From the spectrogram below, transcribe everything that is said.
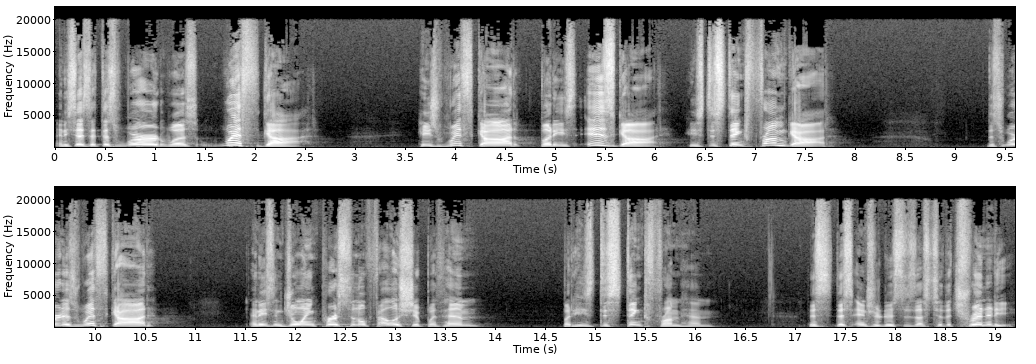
And he says that this word was with God. He's with God, but he's is God. He's distinct from God. This word is with God, and he's enjoying personal fellowship with him, but he's distinct from him. This, this introduces us to the Trinity.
